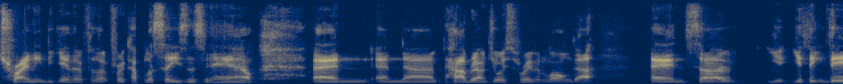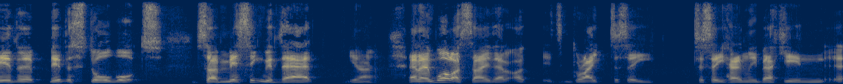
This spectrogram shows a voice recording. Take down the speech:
training together for the, for a couple of seasons now, and and uh, Harbrow and Joyce for even longer. And so you, you think they're the they're the stalwarts. So messing with that, you know, and then while I say that, I, it's great to see to see Hanley back in uh,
